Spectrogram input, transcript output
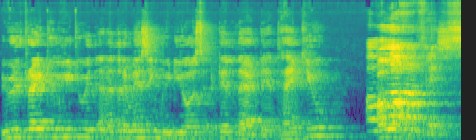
We will try to meet you with another amazing videos till that day. Thank you. Allah Hafiz.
